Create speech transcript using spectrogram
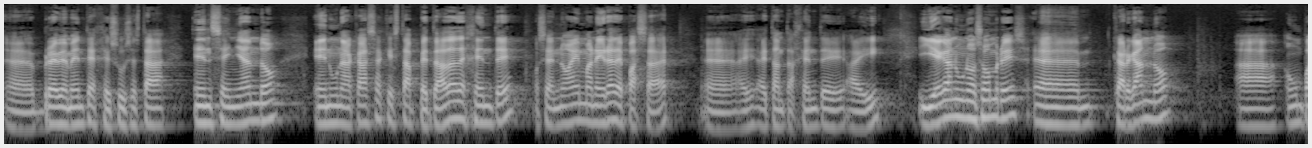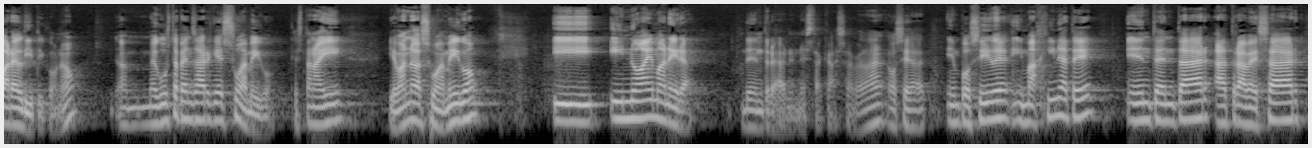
eh, brevemente, Jesús está enseñando en una casa que está petada de gente, o sea, no hay manera de pasar, eh, hay, tanta gente ahí. Y llegan unos hombres em, cargando a, un paralítico, ¿no? Em, me gusta pensar que es su amigo, que están ahí llevando a su amigo y, y no hay manera de entrar en esta casa, ¿verdad? O sea, imposible. Imagínate intentar atravesar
